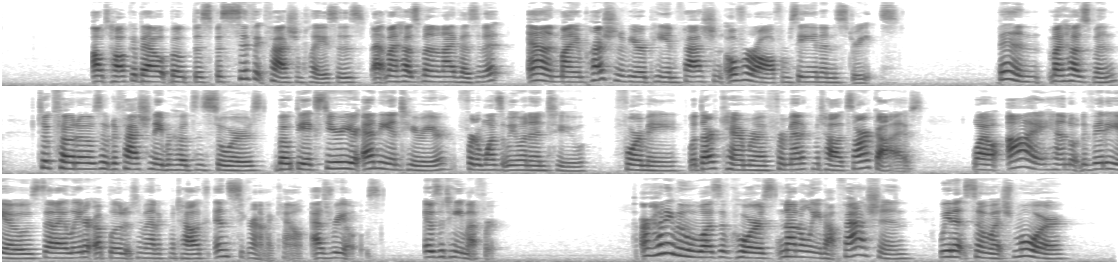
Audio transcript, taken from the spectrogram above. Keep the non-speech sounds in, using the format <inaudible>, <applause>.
I'll talk about both the specific fashion places that my husband and I visited and my impression of European fashion overall from seeing it in the streets. Ben, my husband, took photos of the fashion neighborhoods and stores, both the exterior and the interior, for the ones that we went into, for me, with our camera for Manic Metallic's archives, while I handled the videos that I later uploaded to Manic Metallic's Instagram account as Reels. It was a team effort. Our honeymoon was, of course, not only about fashion, we did so much more,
